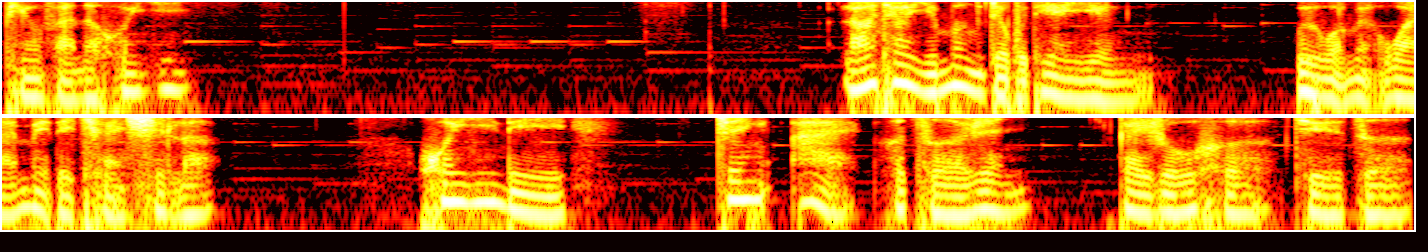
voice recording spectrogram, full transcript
平凡的婚姻？《廊桥遗梦》这部电影为我们完美的诠释了婚姻里真爱和责任该如何抉择。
